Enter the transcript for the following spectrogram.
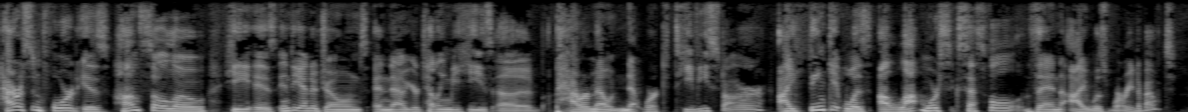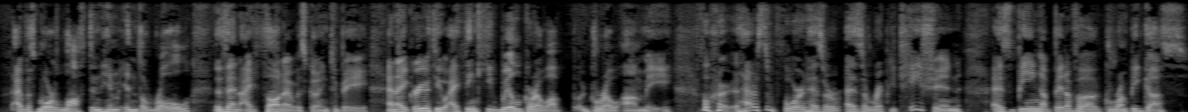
Harrison Ford is Han Solo, he is Indiana Jones, and now you're telling me he's a Paramount Network TV star. I think it was a lot more successful than I was worried about. I was more lost in him in the role than I thought I was going to be. And I agree with you. I think he will grow up, grow on me. Harrison Ford has a, has a reputation as being a bit of a grumpy Gus,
